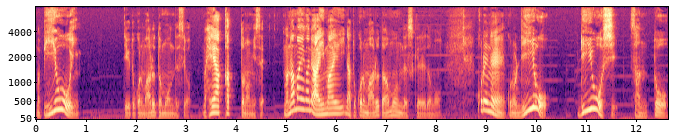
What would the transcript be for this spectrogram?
まあ、美容院っていうところもあると思うんですよ。まあ、ヘアカットの店。まあ、名前がね、曖昧なところもあるとは思うんですけれども、これね、この理容、理容師さんと、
